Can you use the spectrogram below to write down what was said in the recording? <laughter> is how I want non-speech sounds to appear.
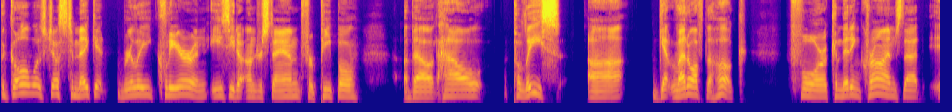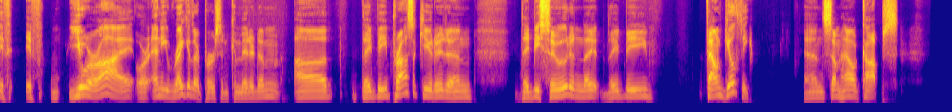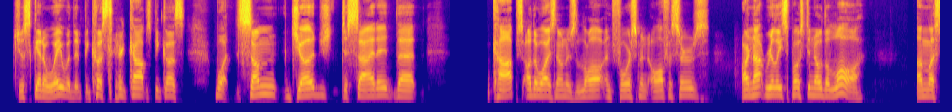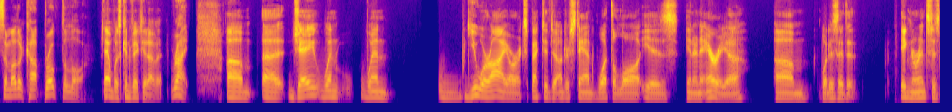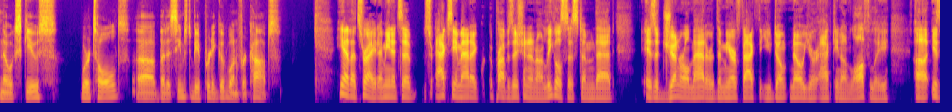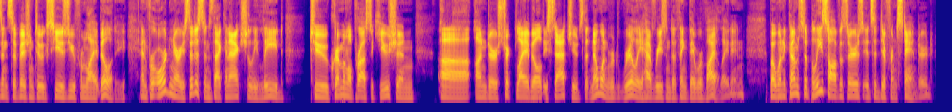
The goal was just to make it really clear and easy to understand for people about how police uh, get let off the hook for committing crimes that if if you or I or any regular person committed them, uh, they'd be prosecuted and they'd be sued and they they'd be found guilty. And somehow cops just get away with it <laughs> because they're cops because what some judge decided that cops otherwise known as law enforcement officers are not really supposed to know the law unless some other cop broke the law and was convicted of it. Right. Um, uh, Jay, when when you or I are expected to understand what the law is in an area, um, what is it that ignorance is no excuse? We're told, uh, but it seems to be a pretty good one for cops. Yeah, that's right. I mean, it's a axiomatic proposition in our legal system that is a general matter. The mere fact that you don't know you're acting unlawfully uh, isn't sufficient to excuse you from liability. And for ordinary citizens, that can actually lead to criminal prosecution uh, under strict liability statutes that no one would really have reason to think they were violating. But when it comes to police officers, it's a different standard.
